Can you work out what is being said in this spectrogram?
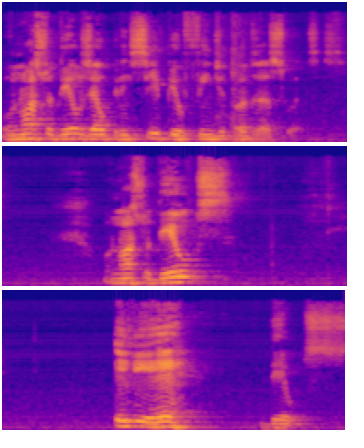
O nosso Deus é o princípio e o fim de todas as coisas. O nosso Deus, ele é Deus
